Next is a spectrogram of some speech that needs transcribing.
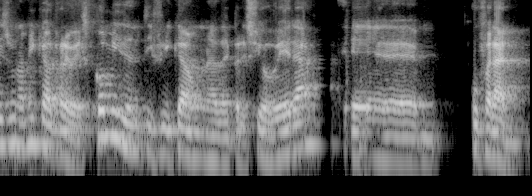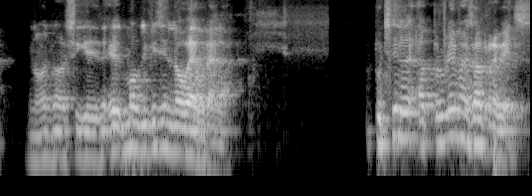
és una mica al revés. Com identificar una depressió vera? Eh, ho faran. No, no, o sigui, és molt difícil no veure-la potser el problema és al revés.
